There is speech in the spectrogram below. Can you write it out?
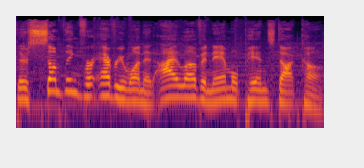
there's something for everyone at iloveenamelpins.com.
